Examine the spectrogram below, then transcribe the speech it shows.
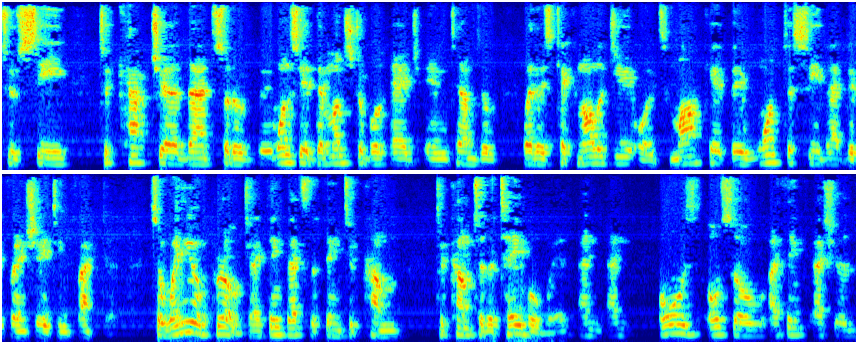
to see to capture that sort of they want to see a demonstrable edge in terms of whether it's technology or it's market. They want to see that differentiating factor. So when you approach, I think that's the thing to come to come to the table with, and and always also I think actually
